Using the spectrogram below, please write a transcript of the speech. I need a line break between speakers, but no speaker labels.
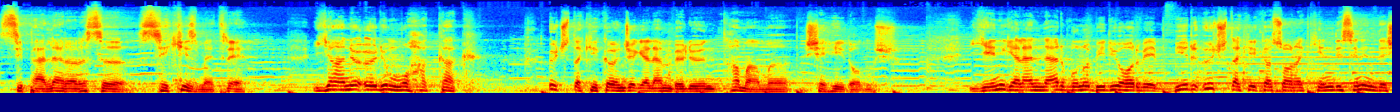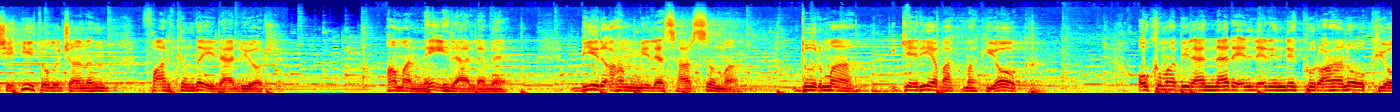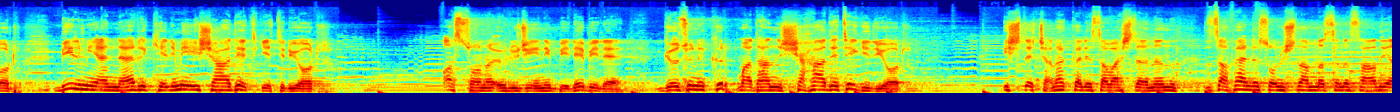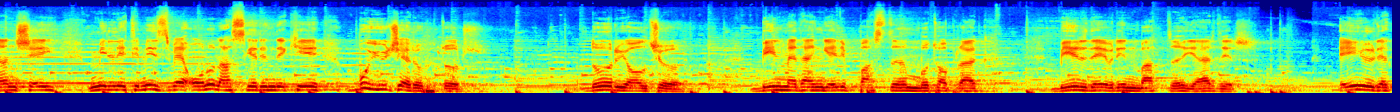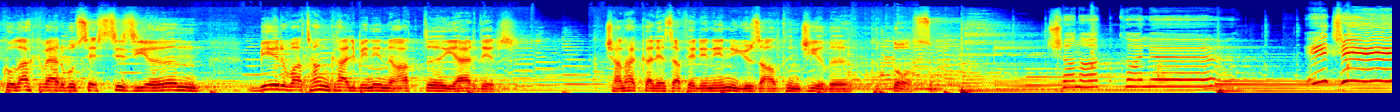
Siperler arası 8 metre. Yani ölüm muhakkak. 3 dakika önce gelen bölüğün tamamı şehit olmuş. Yeni gelenler bunu biliyor ve 1-3 dakika sonra kendisinin de şehit olacağının farkında ilerliyor. Ama ne ilerleme. Bir an bile sarsılma. Durma. Geriye bakmak yok. Okuma bilenler ellerinde Kur'an'ı okuyor. Bilmeyenler kelime-i şehadet getiriyor. Az sonra öleceğini bile bile gözünü kırpmadan şehadete gidiyor. İşte Çanakkale Savaşları'nın zaferle sonuçlanmasını sağlayan şey milletimiz ve onun askerindeki bu yüce ruhtur. Dur yolcu, bilmeden gelip bastığım bu toprak bir devrin battığı yerdir. Eğil de kulak ver bu sessiz yığın bir vatan kalbinin attığı yerdir. Çanakkale Zaferi'nin 106. yılı kutlu olsun.
Çanakkale için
